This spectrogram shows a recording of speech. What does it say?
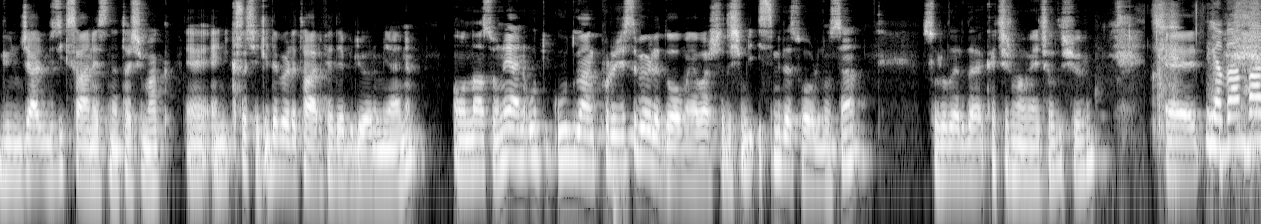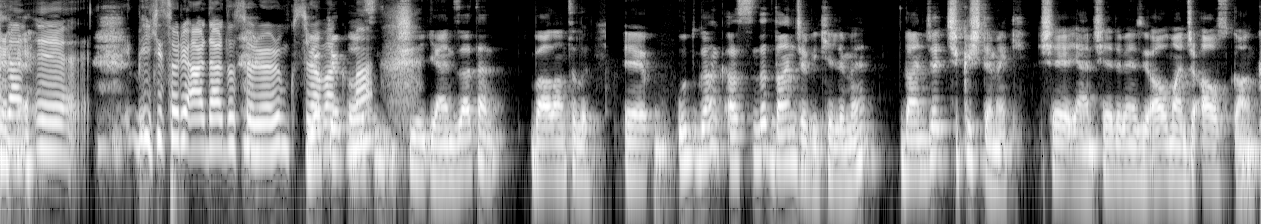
güncel müzik sahnesine taşımak e, en kısa şekilde böyle tarif edebiliyorum yani. Ondan sonra yani Ud Udgang projesi böyle doğmaya başladı. Şimdi ismi de sordun sen. Soruları da kaçırmamaya çalışıyorum. Ee, ya ben bazen e, iki soruyu ardarda arda soruyorum kusura yok, bakma. Yok olsun. Şey, yani zaten bağlantılı. Ee, Udgang aslında Danca bir kelime. Danca çıkış demek. Şey yani şeyde benziyor Almanca Ausgang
